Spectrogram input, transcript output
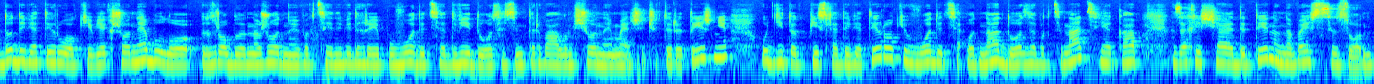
до 9 років. Якщо не було зроблено жодної вакцини від грипу, вводиться дві дози з інтервалом щонайменше 4 тижні. У діток після 9 років вводиться одна доза вакцинації, яка захищає дитину на весь сезон.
